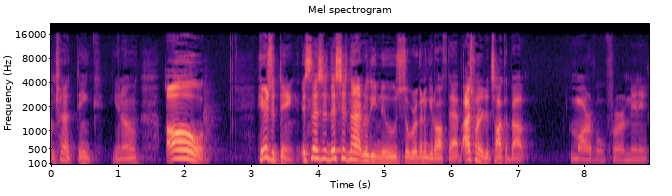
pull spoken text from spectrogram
I'm trying to think. You know, oh, here's the thing. This this is, this is not really news, so we're gonna get off that. But I just wanted to talk about Marvel for a minute.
